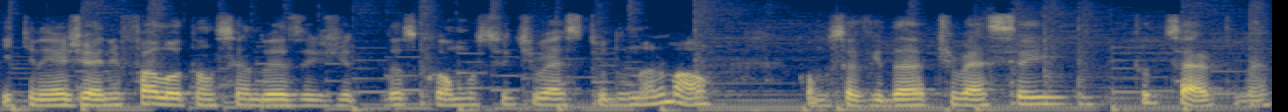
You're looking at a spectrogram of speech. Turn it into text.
e que nem a Jane falou, estão sendo exigidas como se tivesse tudo normal, como se a vida tivesse tudo certo, né?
